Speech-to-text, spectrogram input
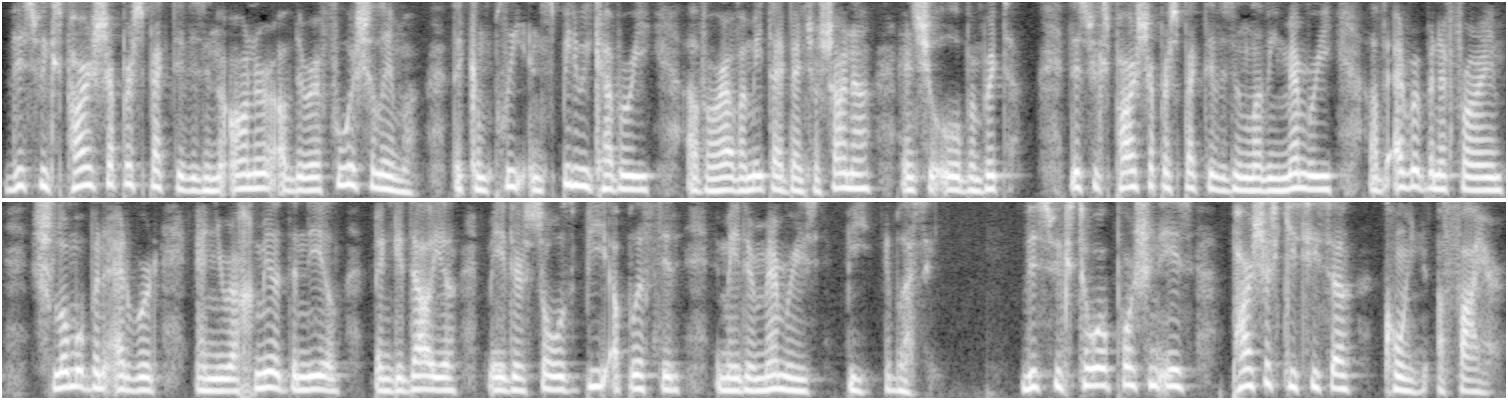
This week's Parsha perspective is in honor of the Refuah Shalema, the complete and speedy recovery of Rav Amitai ben Shoshana and Shaul ben Berta. This week's Parsha perspective is in loving memory of Edward ben Ephraim, Shlomo ben Edward, and Yerachmiel Daniel ben Gedalia. May their souls be uplifted and may their memories be a blessing. This week's Torah portion is Parshas Kisisa, Coin of Fire.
